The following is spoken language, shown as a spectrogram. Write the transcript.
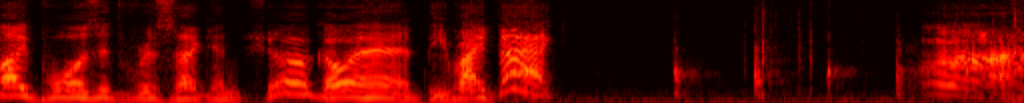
If I pause it for a second? Sure, go ahead. Be right back. Ah.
